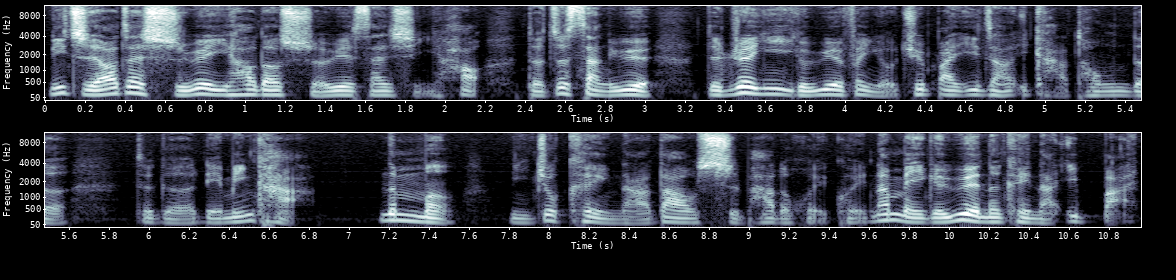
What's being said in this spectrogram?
你只要在十月一号到十二月三十一号的这三个月的任意一个月份有去办一张一卡通的这个联名卡，那么你就可以拿到十趴的回馈。那每个月呢可以拿一百，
